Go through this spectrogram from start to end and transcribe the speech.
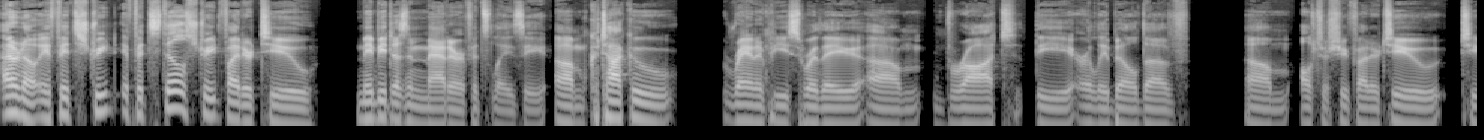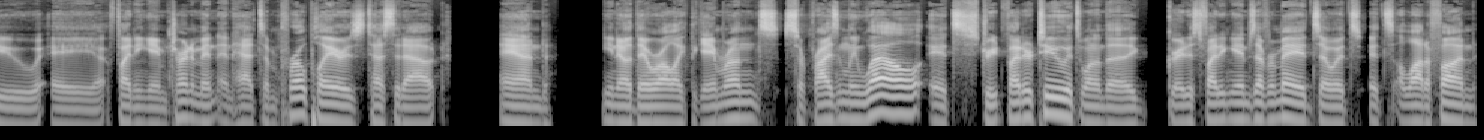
I don't know if it's Street if it's still Street Fighter Two. Maybe it doesn't matter if it's lazy. Um, Kotaku ran a piece where they um brought the early build of um, Ultra Street Fighter 2 to a fighting game tournament and had some pro players test it out. And, you know, they were all like, the game runs surprisingly well. It's Street Fighter 2. It's one of the greatest fighting games ever made. So it's, it's a lot of fun.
